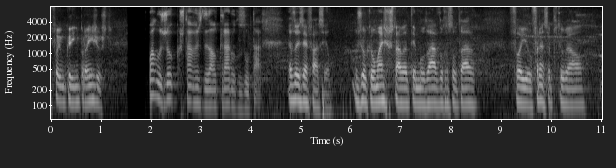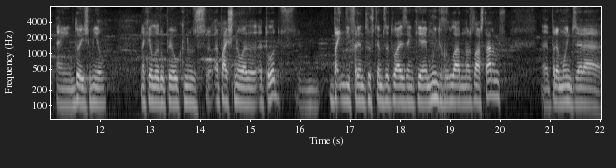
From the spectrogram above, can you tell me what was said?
foi um bocadinho para o injusto. Qual o jogo que gostavas de alterar o resultado? A 2 é fácil. O jogo que eu mais gostava de ter mudado o resultado foi o França-Portugal em 2000, naquele europeu que nos apaixonou a, a, todos, bem diferente dos tempos atuais em que é muito regular nós lá estarmos. Uh, para muitos era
